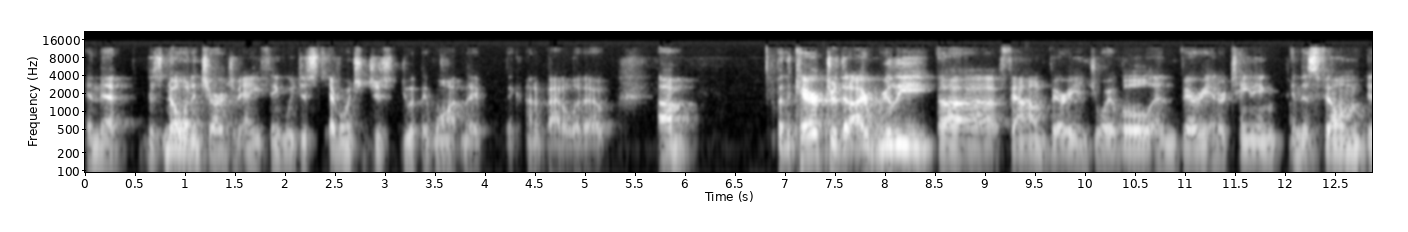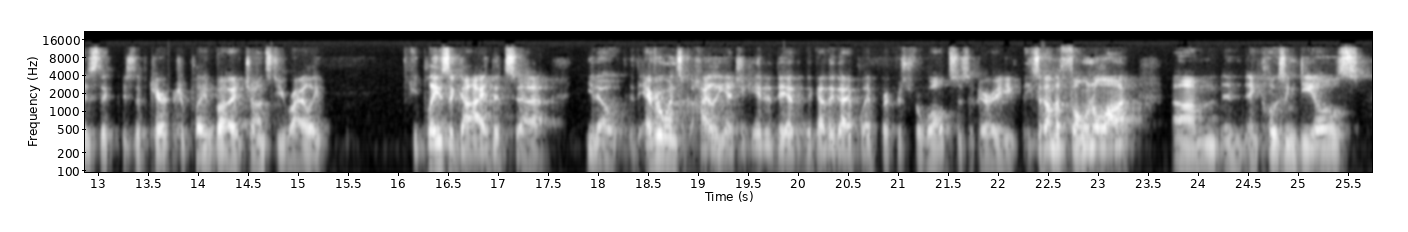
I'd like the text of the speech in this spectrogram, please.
and that there's no one in charge of anything. We just everyone should just do what they want, and they they kind of battle it out. Um, but the character that I really uh, found very enjoyable and very entertaining in this film is the is the character played by John C. Reilly. He plays a guy that's uh, you know, everyone's highly educated. The other, the other guy played by Christopher Waltz is a very, he's on the phone a lot um, and, and closing deals.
